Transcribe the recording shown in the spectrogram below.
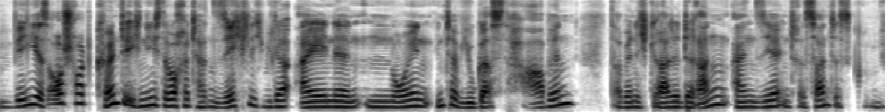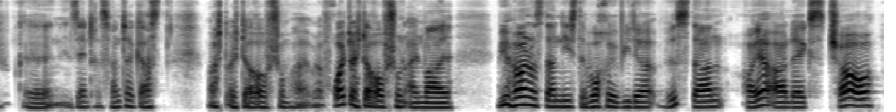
wie es ausschaut, könnte ich nächste Woche tatsächlich wieder einen neuen Interviewgast haben. Da bin ich gerade dran. Ein sehr interessantes, äh, sehr interessanter Gast. Macht euch darauf schon mal oder freut euch darauf schon einmal. Wir hören uns dann nächste Woche wieder. Bis dann, euer Alex. Ciao.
